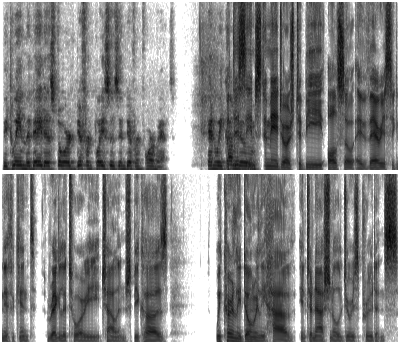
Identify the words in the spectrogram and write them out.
between the data stored different places in different formats. Can we come but this to, seems to me, George, to be also a very significant regulatory challenge because we currently don't really have international jurisprudence,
